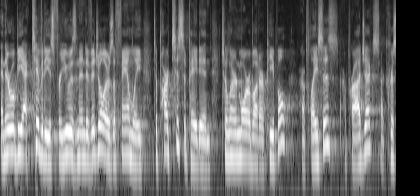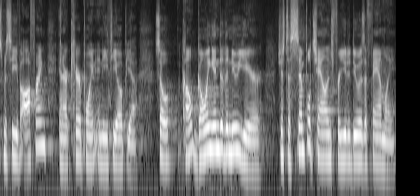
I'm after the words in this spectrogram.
and there will be activities for you as an individual or as a family to participate in to learn more about our people, our places, our projects, our Christmas Eve offering, and our care point in Ethiopia. So, going into the new year, just a simple challenge for you to do as a family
